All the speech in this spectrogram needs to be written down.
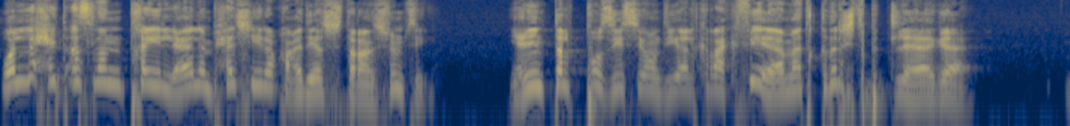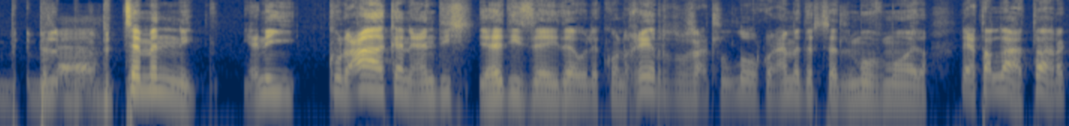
ولا حيت أصلا تخيل العالم بحال شي رقعه ديال الشطرنج فهمتي؟ يعني أنت ال position ديالك راك فيها ما تقدرش تبدلها كاع آه. بالتمني. يعني كون عا كان عندي هذه زايدة ولا كون غير رجعت للور كون عا ما درت هذا ال mouvement هذا. اللي عطا الله عطا راك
